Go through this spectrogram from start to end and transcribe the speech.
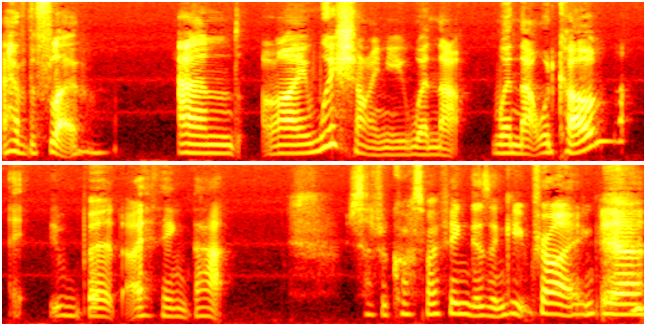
I have the flow. Mm. And I wish I knew when that when that would come. but I think that I just have to cross my fingers and keep trying. Yeah.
